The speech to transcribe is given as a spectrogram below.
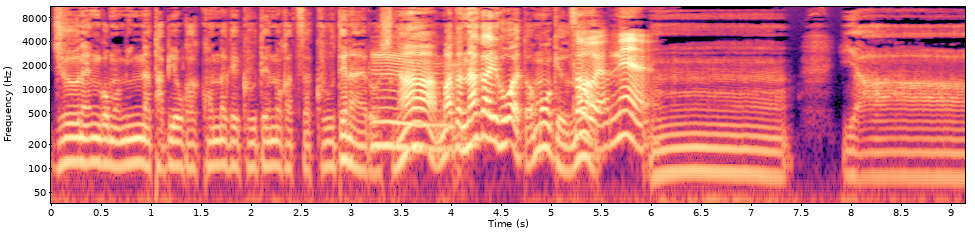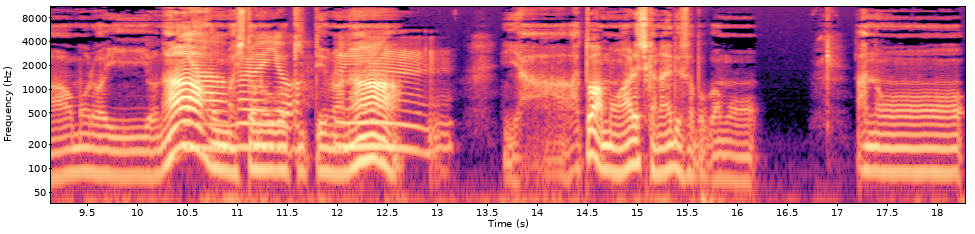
10年後もみんなタピオカこんだけ食うてんのかって言ったら食うてないやろうしな。うんまた長い方やと思うけどな。そうやうーね。ん。いやー、おもろいよいな。やほんま人の動きっていうのはな。うんいやー、あとはもうあれしかないですよ、僕はもう。あのー、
